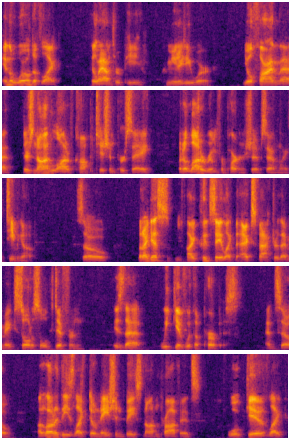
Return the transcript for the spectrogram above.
in the world of like philanthropy, community work, you'll find that there's not a lot of competition per se, but a lot of room for partnerships and like teaming up. So, but I guess I could say like the X factor that makes Soul to Soul different is that we give with a purpose. And so a lot of these like donation based nonprofits will give like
